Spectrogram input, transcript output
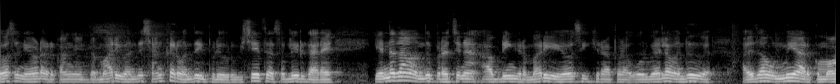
யோசனையோடு இருக்காங்க. இந்த மாதிரி வந்து சங்கர் வந்து இப்படி ஒரு விஷயத்த சொல்லியிருக்காரு. என்னதான் வந்து பிரச்சனை அப்படிங்கிற மாதிரி யோசிக்கிறப்ப ஒரு வேளை வந்து அதுதான் உண்மையாக இருக்குமா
